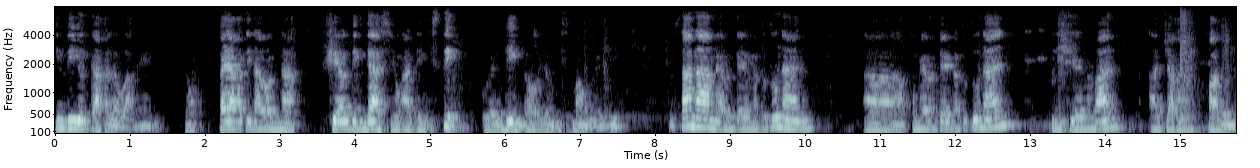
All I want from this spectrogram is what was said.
hindi yun kakalawangin. No? Kaya nga tinawag na shielding gas yung ating stick welding, no? yung ismaw welding. So sana meron kayong natutunan. Ah, kung meron kayong natutunan, please share naman at saka follow.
